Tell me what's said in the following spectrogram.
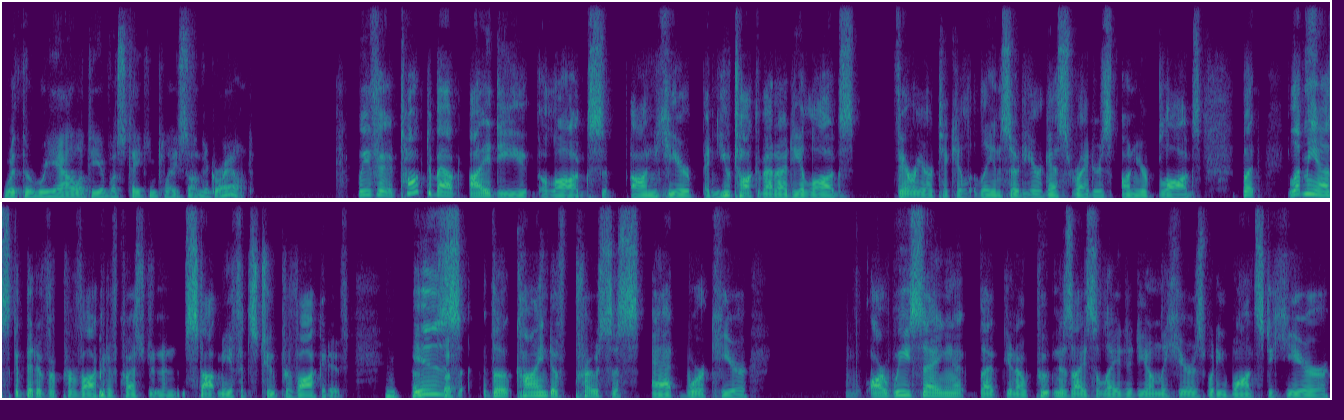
with the reality of what's taking place on the ground. We've uh, talked about ideologues on here, and you talk about ideologues very articulately, and so do your guest writers on your blogs. But let me ask a bit of a provocative question, and stop me if it's too provocative. Is the kind of process at work here are we saying that you know Putin is isolated? He only hears what he wants to hear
